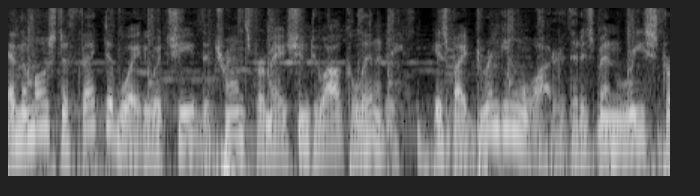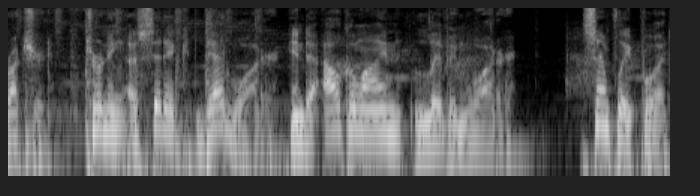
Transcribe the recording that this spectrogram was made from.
And the most effective way to achieve the transformation to alkalinity is by drinking water that has been restructured, turning acidic dead water into alkaline living water. Simply put,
